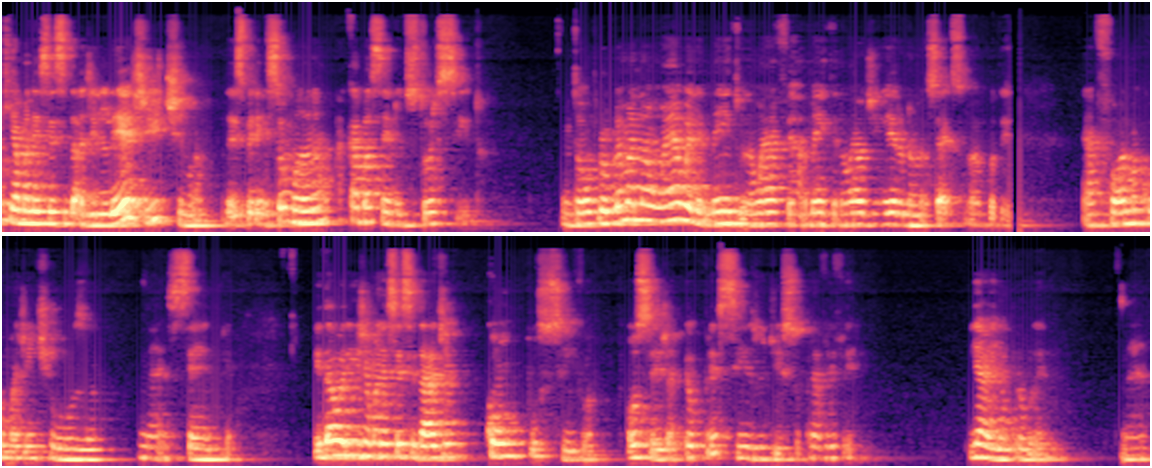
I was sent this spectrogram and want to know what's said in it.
que é uma necessidade legítima da experiência humana acaba sendo distorcido. Então, o problema não é o elemento, não é a ferramenta, não é o dinheiro, não é o sexo, não é o poder. É a forma como a gente usa, né? Sempre. E dá origem a uma necessidade compulsiva. Ou seja, eu preciso disso para viver. E aí é um problema, né?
